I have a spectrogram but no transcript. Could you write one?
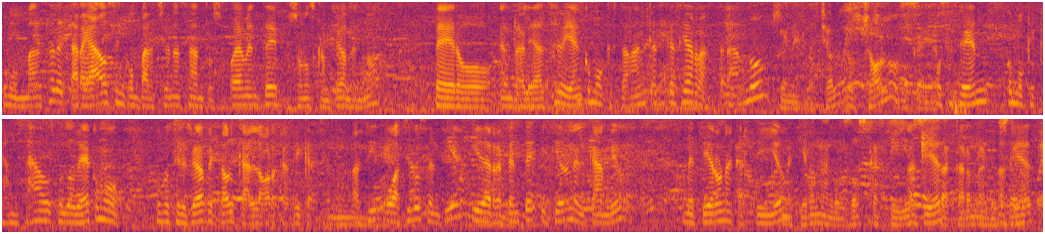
como más aletargados en comparación a Santos. Obviamente pues, son los campeones, ¿no? Pero en realidad se veían como que estaban casi casi arrastrando ¿Quiénes? ¿Los Cholos? los cholos. O sea, se veían como que cansados, pues los veía como, como si les hubiera afectado el calor casi casi. Mm. Así, o así lo sentía y de repente hicieron el cambio, metieron a Castillo. Metieron a los dos castillos, Así es, sacaron a Lucero. así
